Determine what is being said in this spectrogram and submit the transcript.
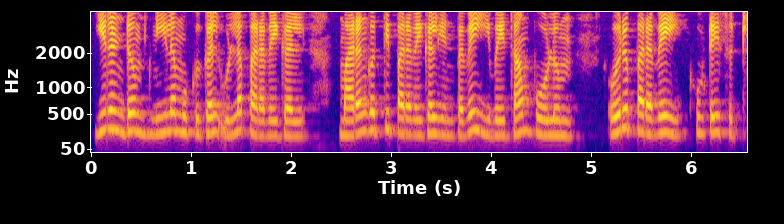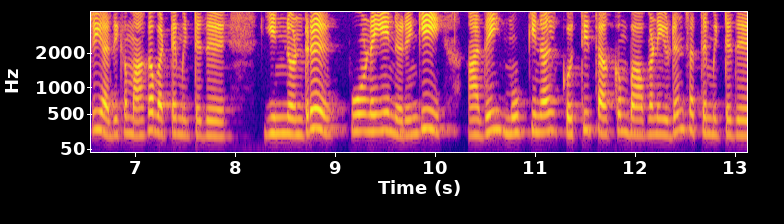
இரண்டும் நீலமுக்குகள் உள்ள பறவைகள். மரங்கொத்தி பறவைகள் என்பவை இவைதாம் போலும். ஒரு பறவை கூட்டை சுற்றி அதிகமாக வட்டமிட்டது. இன்னொன்று பூனையை நெருங்கி அதை மூக்கினால் கொத்தி தாக்கும் பாவனையுடன் சத்தமிட்டது.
